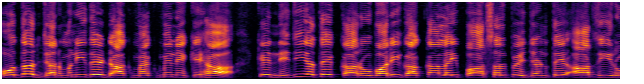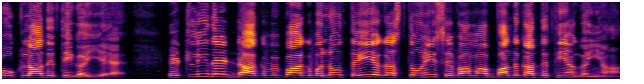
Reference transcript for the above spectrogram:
ਉਧਰ ਜਰਮਨੀ ਦੇ ਡਾਕ ਮਹਿਕਮੇ ਨੇ ਕਿਹਾ ਕਿ ਨਿੱਜੀ ਅਤੇ ਕਾਰੋਬਾਰੀ ਗਾਹਕਾਂ ਲਈ ਪਾਰਸਲ ਭੇਜਣ ਤੇ ਆਰਜ਼ੀ ਰੋਕ ਲਾ ਦਿੱਤੀ ਗਈ ਹੈ। ਇਟਲੀ ਦੇ ਡਾਕ ਵਿਭਾਗ ਵੱਲੋਂ 23 ਅਗਸਤ ਤੋਂ ਹੀ ਸੇਵਾਵਾਂ ਬੰਦ ਕਰ ਦਿੱਤੀਆਂ ਗਈਆਂ,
